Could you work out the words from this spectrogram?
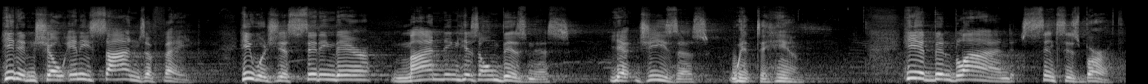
He didn't show any signs of faith. He was just sitting there minding his own business, yet Jesus went to him. He had been blind since his birth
